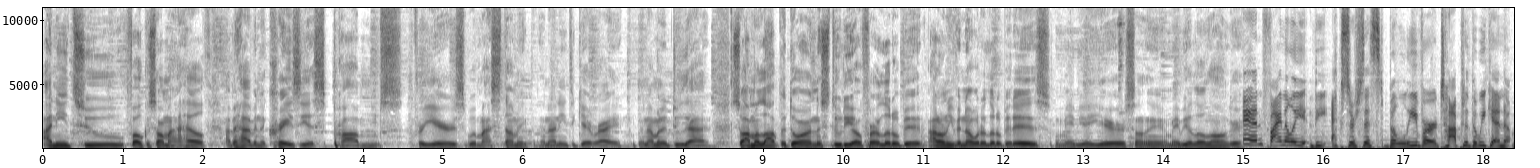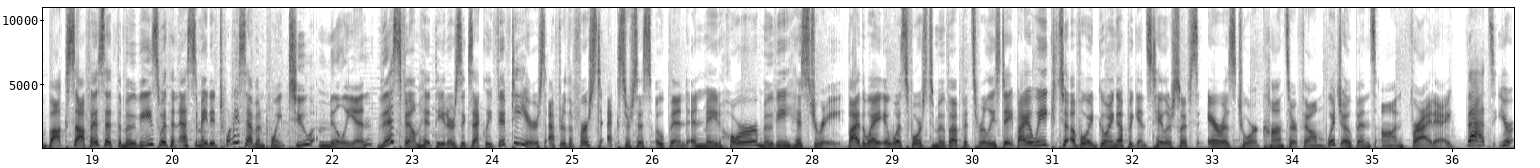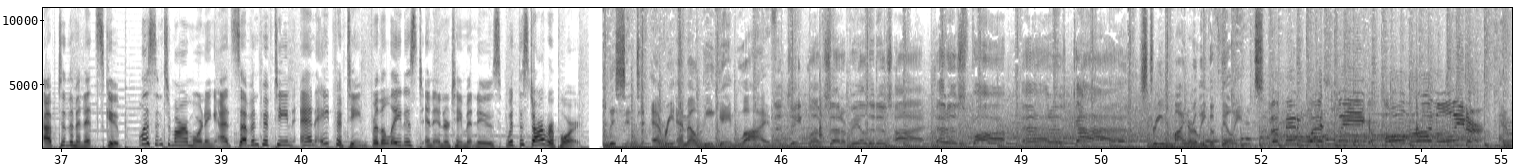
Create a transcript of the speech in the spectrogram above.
I need to focus on my health. I've been having the craziest problems for years with my stomach, and I need to get right, and I'm gonna do that. So I'm gonna lock the door in the studio for a little bit. I don't even know what a little bit is. Maybe a year or something, maybe a little longer. And finally, The Exorcist Believer topped the weekend box office at the movies with an estimated 27.2 million. This film hit theaters exactly 50 years after the first Exorcist opened and made horror movie history. By the way, it was forced to move up its release date by a week to avoid going up against Taylor Swift's Eras Tour concert film, which opens on Friday. That's your up to the minute scoop. Listen tomorrow morning at 7:15 and 8:15 for the latest in entertainment news with the Star Report. Listen to every MLB game live. In the deep left center field, it is high, it is far, it is God. Stream minor league affiliates. The Midwest League home run leader.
